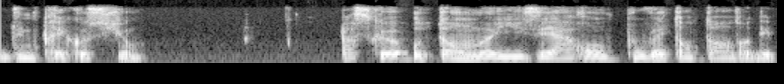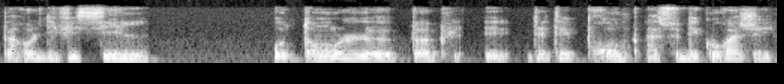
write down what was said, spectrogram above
d'une précaution. Parce que autant Moïse et Aaron pouvaient entendre des paroles difficiles, autant le peuple était prompt à se décourager.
